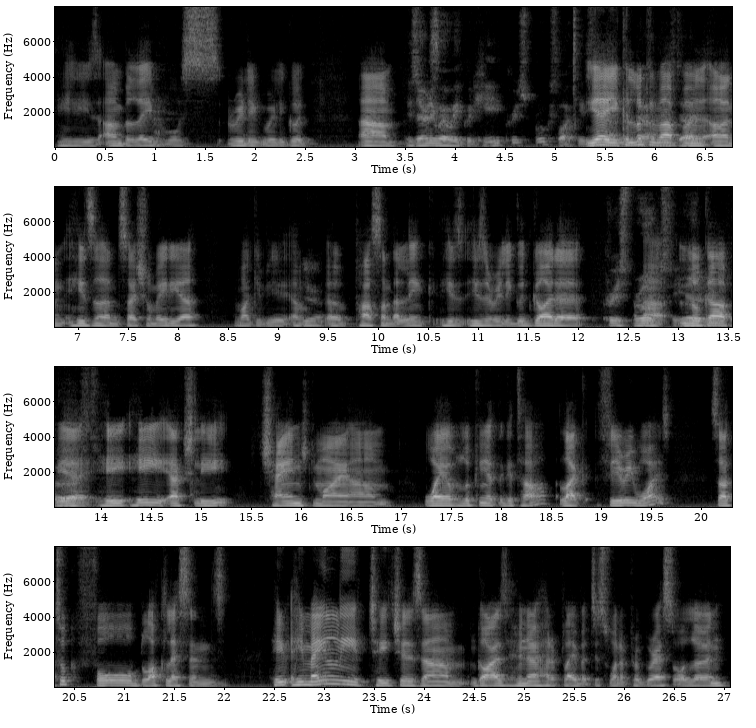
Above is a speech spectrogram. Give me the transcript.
he's unbelievable. It's really really good. Um, is there anywhere we could hear Chris Brooks? Like, yeah, you can look him up on, on his on social media. I might give you a, Yeah. a pass on the link. He's he's a really good guy to Chris uh, yeah, look up. Yeah, he he actually changed my um way of looking at the guitar, like theory wise. So I took four block lessons. He he mainly teaches um guys who know how to play but just want to progress or learn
